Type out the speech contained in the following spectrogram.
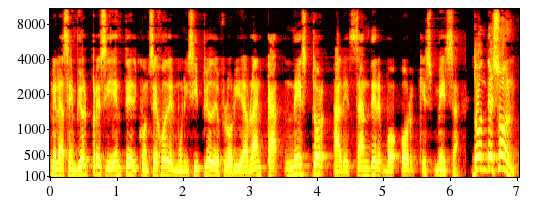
me las envió el presidente del Consejo del Municipio de Florida Blanca, Néstor Alexander Boorques Mesa. ¿Dónde son?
